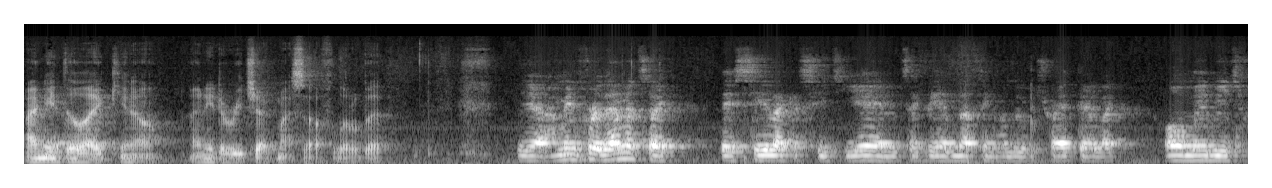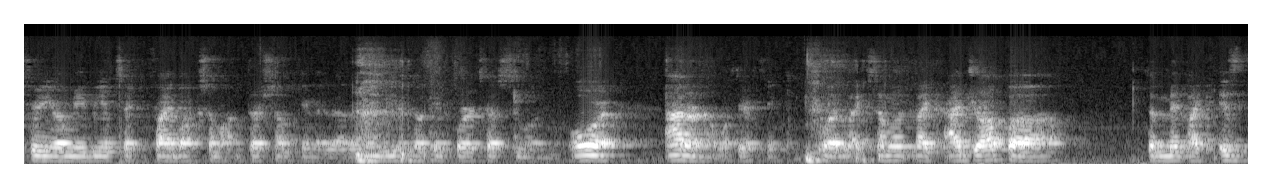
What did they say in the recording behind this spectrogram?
I need to like you know I need to recheck myself a little bit." Yeah, I mean, for them, it's like they see like a CTA, and it's like they have nothing to lose, right? They're like, oh, maybe it's free, or maybe it's like five bucks a month, or something like that, or maybe you're looking for a testimonial, or I don't know what they're thinking. But like someone, like I drop uh, the mid, like is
